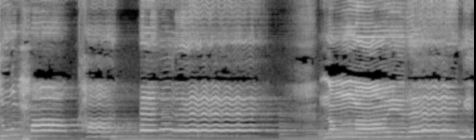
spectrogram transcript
Tún ma khan e nang ai re nghi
